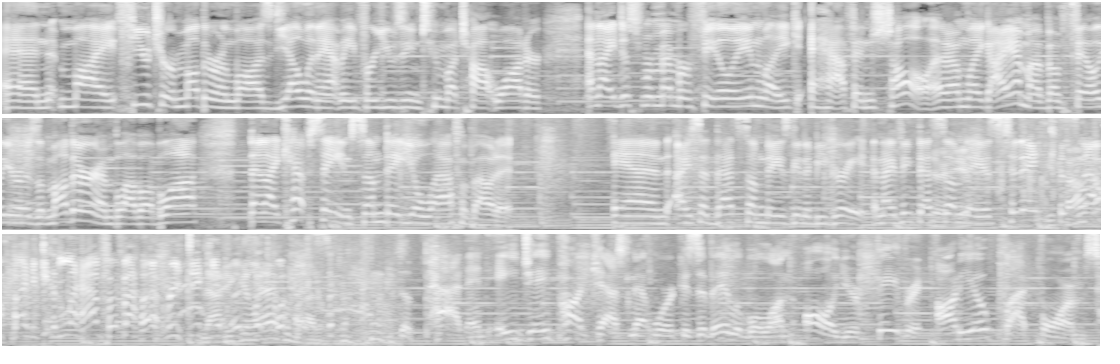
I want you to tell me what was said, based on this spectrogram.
And my future mother in law is yelling at me for using too much hot water. And I just remember feeling like a half inch tall. And I'm like, I am. I'm a failure as a mother and blah, blah, blah. And I kept saying, someday you'll laugh about it. And I said that someday is going to be great, and I think that There someday is today because now. I can laugh about how ridiculous now you can laugh about it. The Pat and AJ Podcast Network is available on all your favorite audio platforms.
